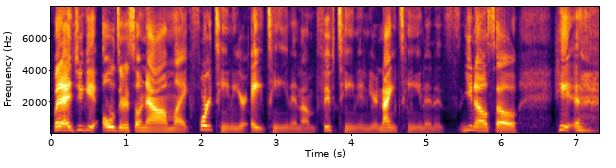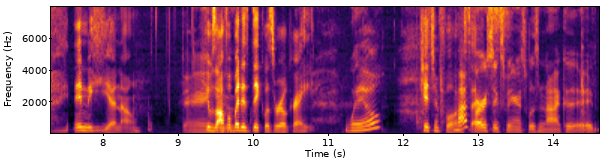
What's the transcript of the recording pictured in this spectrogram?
but as you get older, so now I'm like 14 and you're 18 and I'm 15 and you're 19 and it's you know, so he and he, you know, he was awful, but his dick was real great. well, Kitchen floor. my sex. first experience was not good.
